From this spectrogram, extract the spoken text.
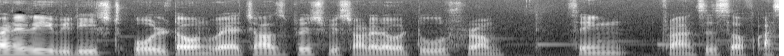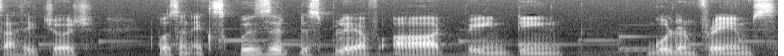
Finally, we reached Old Town via Charles Bridge. We started our tour from St. Francis of Assisi Church. It was an exquisite display of art, painting, golden frames,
